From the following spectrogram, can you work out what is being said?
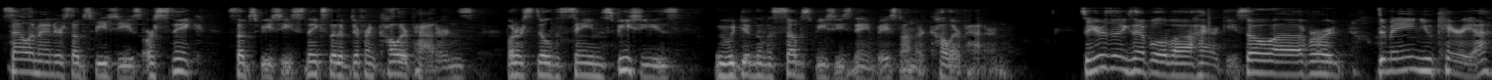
salamander subspecies or snake subspecies, snakes that have different color patterns but are still the same species, we would give them a subspecies name based on their color pattern. So here's an example of a hierarchy. So uh, for domain eukarya,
